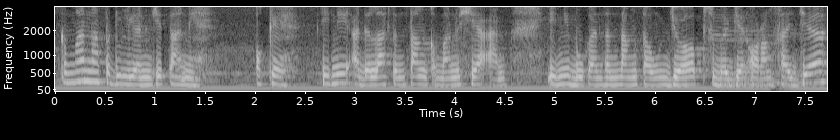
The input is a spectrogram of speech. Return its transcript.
ke mana pedulian kita nih? Oke, ini adalah tentang kemanusiaan. Ini bukan tentang tanggung jawab sebagian orang saja.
